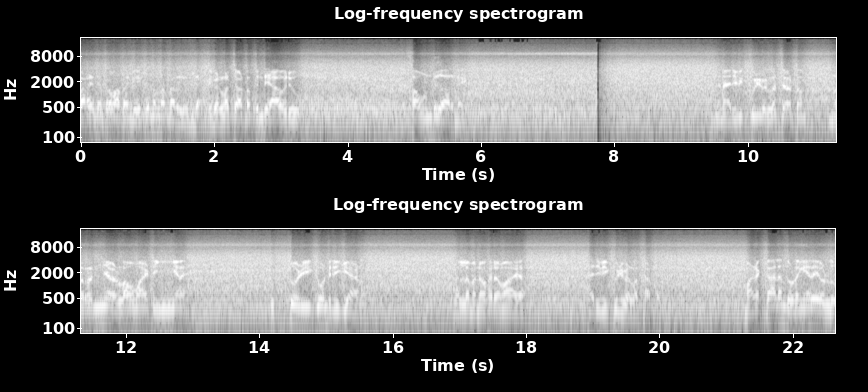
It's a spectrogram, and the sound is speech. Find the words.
പറയുന്നത് എത്രമാത്രം കേൾക്കുന്നുണ്ടെന്ന് അറിയില്ല. ഈ വെള്ളച്ചാട്ടത്തിന്റെ ആ ഒരു സൗണ്ട് കാരണേ. ഇങ്ങനെ അരുവിക്കുഴി വെള്ളച്ചാട്ടം നിറഞ്ഞ വെള്ളവുമായിട്ട് ഇങ്ങനെ കുത്തൊഴുകിക്കൊണ്ടിരിക്കുകയാണ്. നല്ല മനോഹരമായ അരുവിക്കുഴി വെള്ളച്ചാട്ടം. മഴക്കാലം തുടങ്ങിയതേ ഉള്ളൂ.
